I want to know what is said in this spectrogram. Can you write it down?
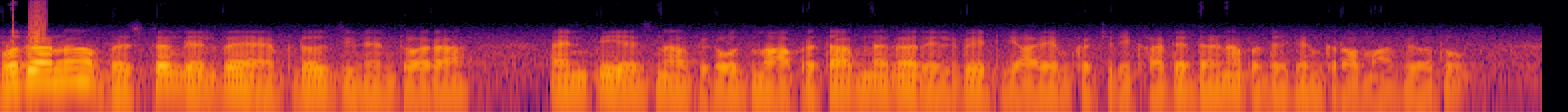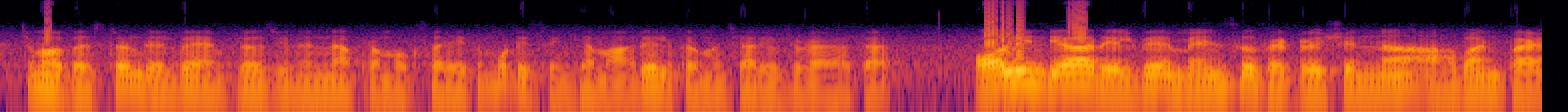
વડોદરાના વેસ્ટર્ન રેલવે એમ્પ્લોયઝ યુનિયન દ્વારા એનપીએસના વિરોધમાં પ્રતાપનગર રેલવે ડીઆરએમ કચેરી ખાતે ધરણા પ્રદર્શન કરવામાં આવ્યું હતું, જેમાં વેસ્ટર્ન રેલવે એમ્પ્લોયઝ યુનિયનના પ્રમુખ સહિત મોટી સંખ્યામાં રેલ કર્મચારીઓ જોડાયા હતા. ઓલ ઇન્ડિયા રેલવે મેન્સ ફેડરેશનના આહવાન પર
